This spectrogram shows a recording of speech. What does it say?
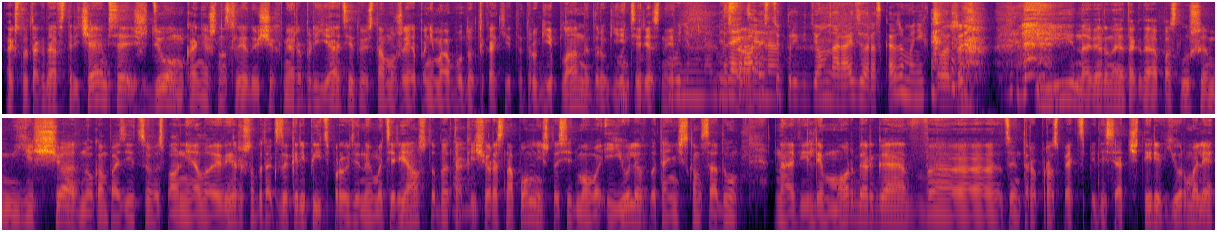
Так что тогда встречаемся, ждем, конечно, следующих мероприятий, то есть там уже, я понимаю, будут какие-то другие планы, другие интересные. Будем Мы с обязательно. радостью приведем на радио, расскажем о них тоже. И, наверное, тогда послушаем еще одну композицию в исполнении Алоэ Веры, чтобы так закрепить пройденный материал, чтобы так еще раз напомнить, что 7 июля в Ботаническом саду на вилле Морберга в Центр Проспект 54 в Юрмале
